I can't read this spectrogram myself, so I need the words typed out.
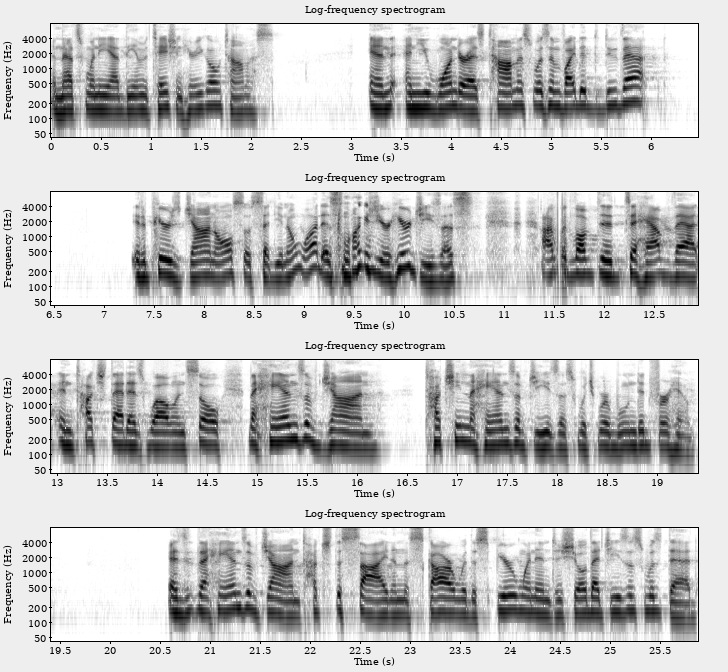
And that's when he had the invitation Here you go, Thomas. And, and you wonder, as Thomas was invited to do that, it appears John also said, You know what? As long as you're here, Jesus, I would love to, to have that and touch that as well. And so the hands of John touching the hands of Jesus, which were wounded for him. As the hands of John touched the side and the scar where the spear went in to show that Jesus was dead,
